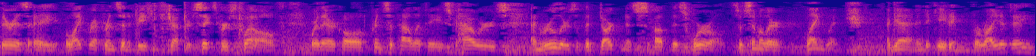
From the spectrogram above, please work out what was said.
There is a like reference in Ephesians chapter 6 verse 12 where they are called principalities, powers, and rulers of the darkness of this world. So similar language, again indicating variety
